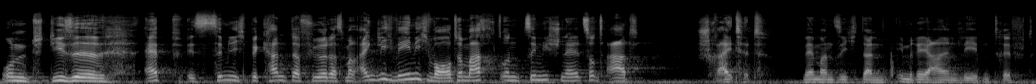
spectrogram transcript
Und diese App ist ziemlich bekannt dafür, dass man eigentlich wenig Worte macht und ziemlich schnell zur Tat schreitet wenn man sich dann im realen Leben trifft.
